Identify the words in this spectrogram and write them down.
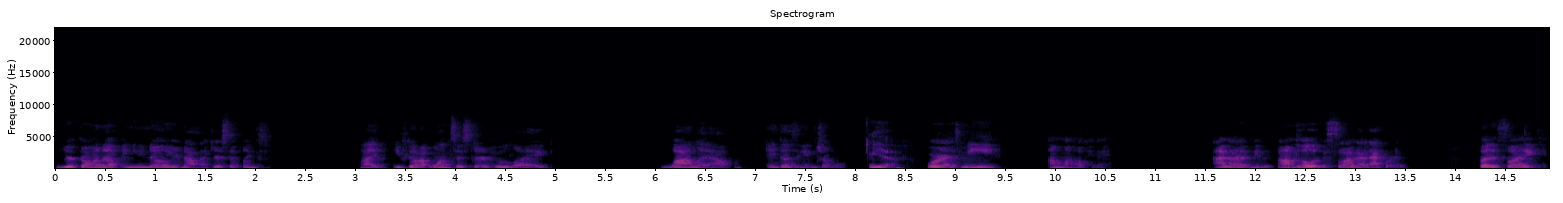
you're growing up and you know you're not like your siblings. Like you've got one sister who like wilding out and doesn't get in trouble. Yeah. Whereas me, I'm like, okay, I gotta be the I'm the oldest, so I gotta act right. But it's like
